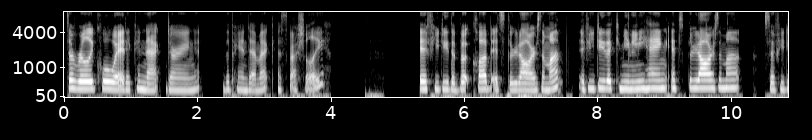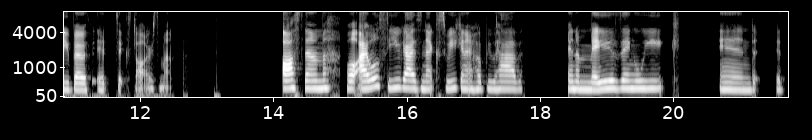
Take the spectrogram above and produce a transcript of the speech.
It's a really cool way to connect during the pandemic, especially. If you do the book club, it's $3 a month. If you do the community hang, it's $3 a month. So if you do both, it's $6 a month. Awesome. Well, I will see you guys next week, and I hope you have an amazing week and it's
